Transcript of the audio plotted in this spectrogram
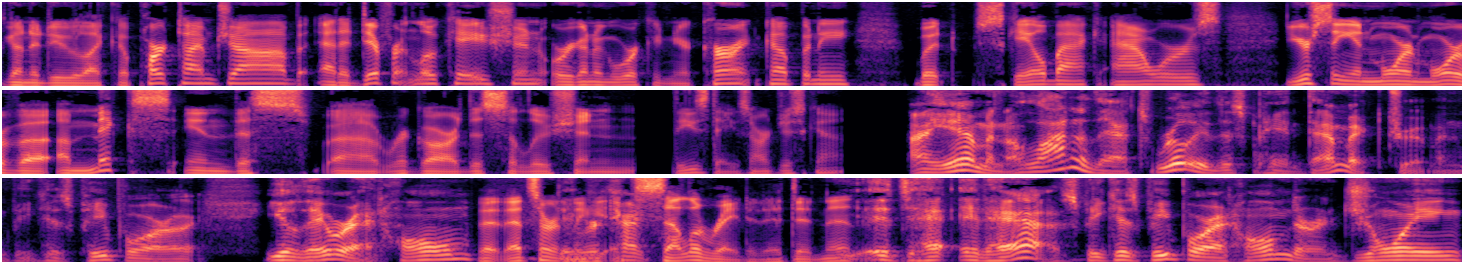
going to do like a part time job at a different location, or going to work in your current company, but scale back hours. You're seeing more and more of a, a mix in this uh, regard, this solution these days, aren't you, Scott? I am, and a lot of that's really this pandemic driven because people are, you know, they were at home. That, that certainly accelerated it, didn't it? It it has because people are at home, they're enjoying,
